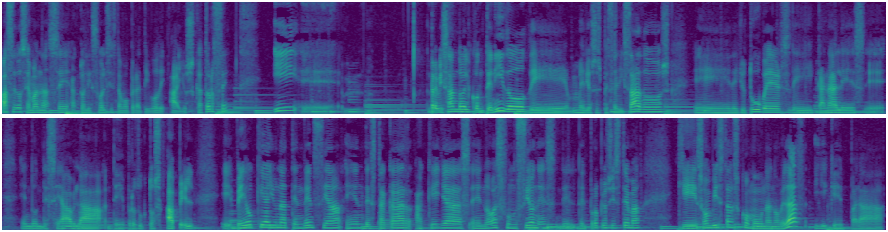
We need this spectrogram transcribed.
hace dos semanas se actualizó el sistema operativo de iOS 14 y eh, revisando el contenido de medios especializados, eh, de youtubers, de canales eh, en donde se habla de productos Apple, veo que hay una tendencia en destacar aquellas nuevas funciones del propio sistema que son vistas como una novedad y que para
